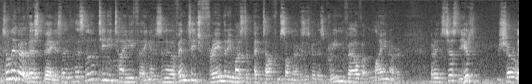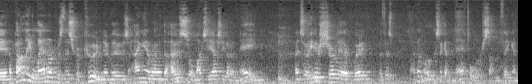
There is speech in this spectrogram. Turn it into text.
it's only about this big. It's like this little teeny tiny thing, and it's in a vintage frame that he must have picked up from somewhere because it's got this green velvet liner. But it's just here's Shirley, and apparently Leonard was this raccoon who was hanging around the house so much he actually got a name. And so here's Shirley wearing with this, I don't know, looks like a nettle or something. And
